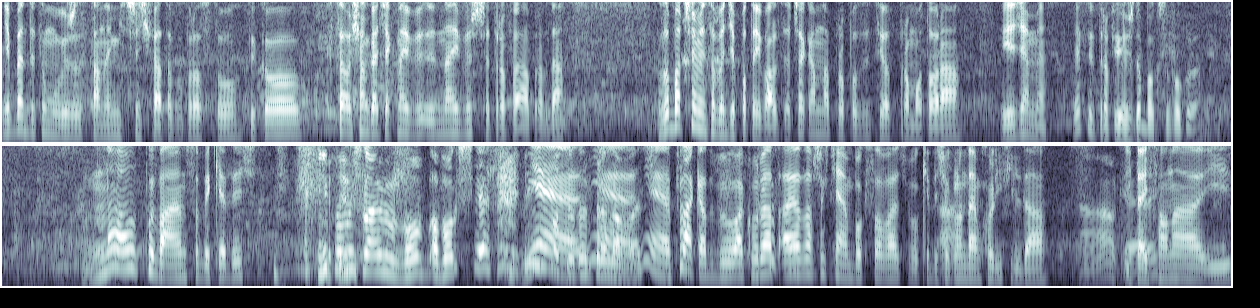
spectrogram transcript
Nie będę tu mówił, że zostanę mistrzem świata po prostu, tylko chcę osiągać jak najwy, najwyższe trofea, prawda? Zobaczymy, co będzie po tej walce. Czekam na propozycję od promotora. Jedziemy. Jak ty trafiłeś do boksu w ogóle? No, pływałem sobie kiedyś. Nie pomyślałem o, o boksie i Nie, poszedłem nie, trenować. nie, plakat był akurat, a ja zawsze chciałem boksować, bo kiedyś A. oglądałem Holyfielda A, okej. i Tysona i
